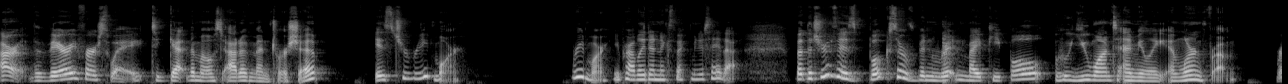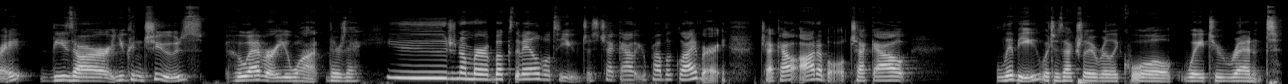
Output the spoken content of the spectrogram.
All right, the very first way to get the most out of mentorship is to read more read more. You probably didn't expect me to say that. But the truth is, books have been written by people who you want to emulate and learn from, right? These are, you can choose whoever you want. There's a huge number of books available to you. Just check out your public library, check out Audible, check out Libby, which is actually a really cool way to rent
